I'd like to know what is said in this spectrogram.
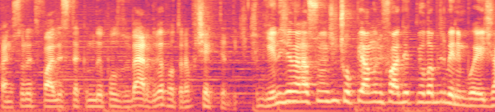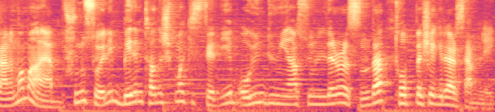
hani surat ifadesi takındığı pozu verdi ve fotoğrafı çektirdik. Şimdi yeni jenerasyon için çok bir anlam ifade etmiyor olabilir benim bu heyecanım ama yani şunu söyleyeyim benim tanışmak istediğim oyun dünyası ünlüleri arasında top 5'e girer Sam Lake.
